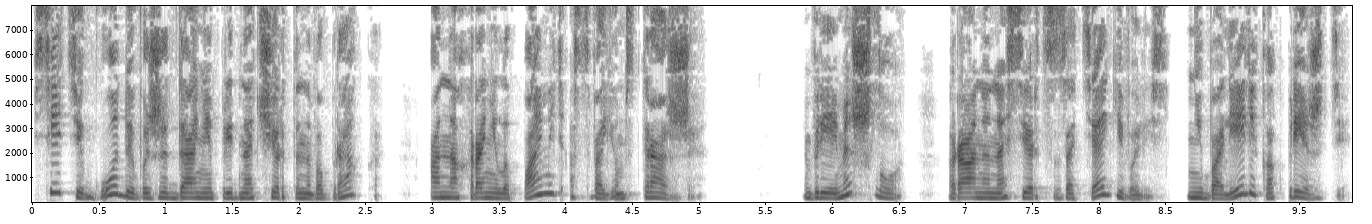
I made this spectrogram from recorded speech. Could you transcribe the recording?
Все эти годы в ожидании предначертанного брака она хранила память о своем страже. Время шло, раны на сердце затягивались, не болели, как прежде,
